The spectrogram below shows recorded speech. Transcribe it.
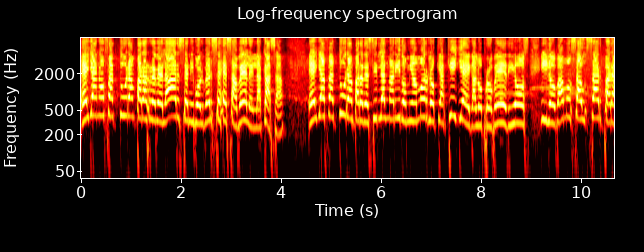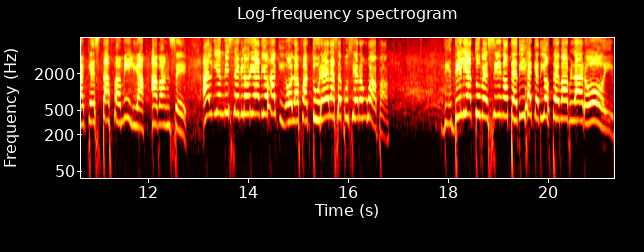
Ellas no facturan para rebelarse ni volverse Jezabel en la casa. Ellas facturan para decirle al marido, mi amor, lo que aquí llega lo provee Dios y lo vamos a usar para que esta familia avance. ¿Alguien dice gloria a Dios aquí? ¿O las factureras se pusieron guapa? Dile a tu vecino, te dije que Dios te va a hablar hoy.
